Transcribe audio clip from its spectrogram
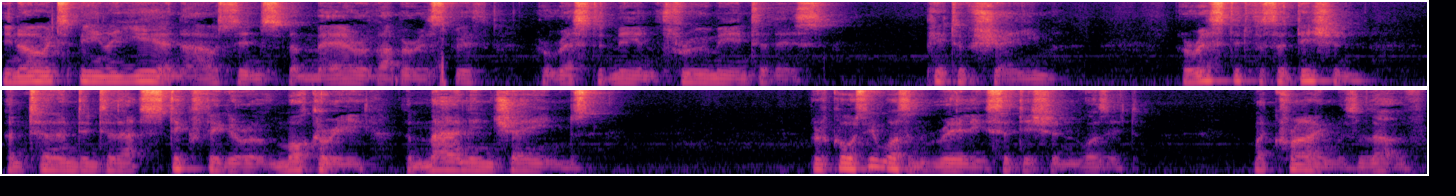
You know, it's been a year now since the mayor of Aberystwyth arrested me and threw me into this pit of shame. Arrested for sedition and turned into that stick figure of mockery, the man in chains. But of course, it wasn't really sedition, was it? My crime was love.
